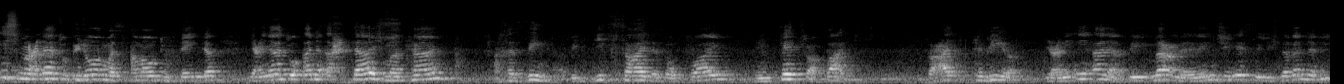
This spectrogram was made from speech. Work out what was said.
إيش معناته enormous amount of data. معناته أنا أحتاج مكان أخزنها بديك sizes of file من terabytes فعد كبيرة. يعني إيه أنا في معمل ال NGS اللي اشتغلنا فيه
